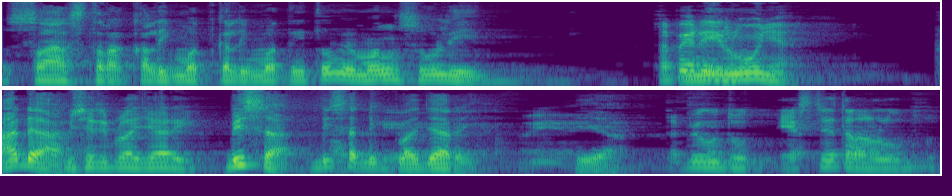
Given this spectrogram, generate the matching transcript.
sastra kalimat-kalimat itu memang sulit. tapi ada ilmunya, Ada, bisa dipelajari. bisa, bisa Oke. dipelajari. Iya. Iya. Tapi untuk SD terlalu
